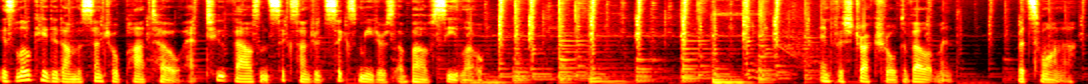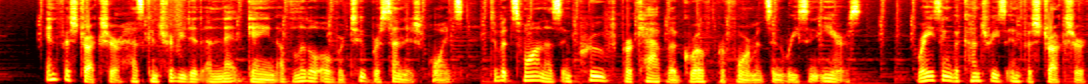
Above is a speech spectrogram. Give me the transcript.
is located on the Central Plateau at 2,606 meters above sea level. Infrastructural development. Botswana. Infrastructure has contributed a net gain of little over 2 percentage points to Botswana's improved per capita growth performance in recent years. Raising the country's infrastructure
